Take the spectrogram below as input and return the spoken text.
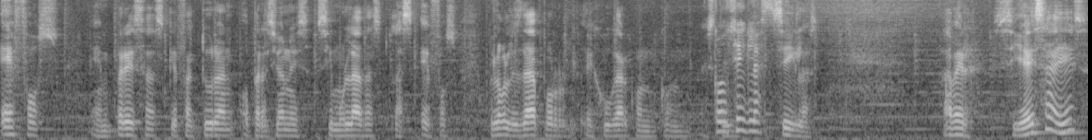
EFOS, empresas que facturan operaciones simuladas, las EFOS, luego les da por eh, jugar con, con, Con siglas. siglas. A ver, si esa es,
